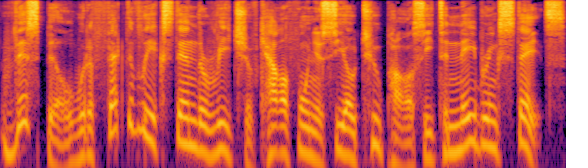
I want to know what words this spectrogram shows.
This bill would effectively extend the reach of California's CO2 policy to neighboring states.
